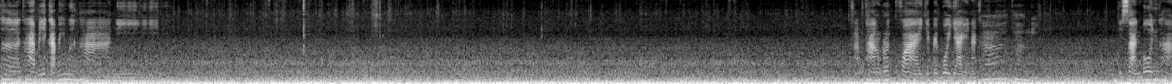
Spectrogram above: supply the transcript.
เธอถ่ายบรรยากาศให้เมืองค่ะ นี่ ทางทางรถไฟจะไปบัวใหญ่นะคะ ทางนี้อีสานบนค่ะ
